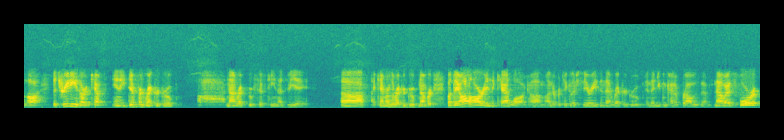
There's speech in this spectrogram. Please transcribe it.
Oh, the treaties are kept in a different record group, not record group 15, that's VA. Uh, I can't remember the record group number, but they all are in the catalog um, under a particular series in that record group, and then you can kind of browse them. Now, as for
